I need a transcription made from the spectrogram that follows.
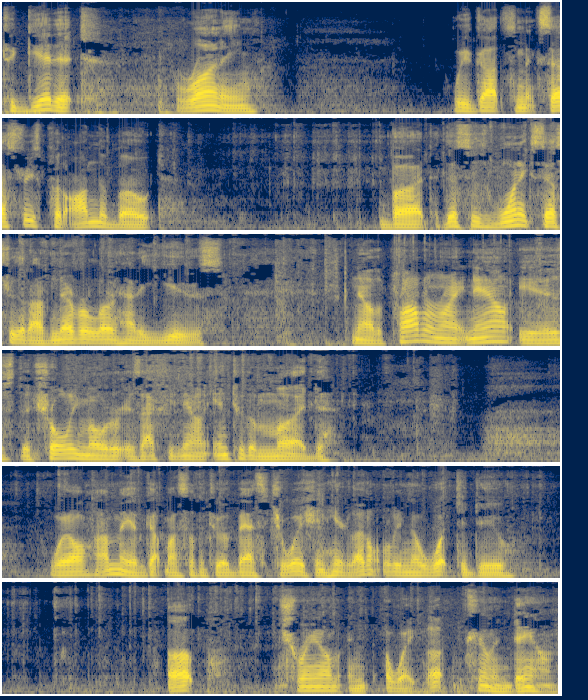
to get it running. We've got some accessories put on the boat, but this is one accessory that I've never learned how to use. Now, the problem right now is the trolling motor is actually down into the mud. Well, I may have got myself into a bad situation here. I don't really know what to do. Up, trim, and, oh wait, up, trim, and down.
